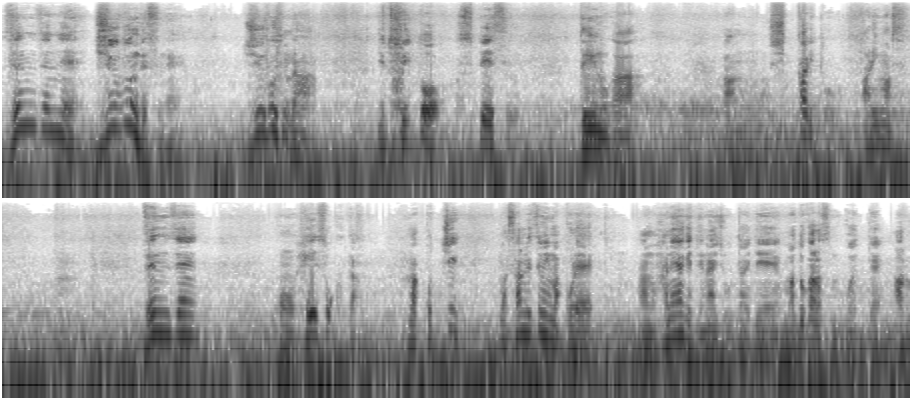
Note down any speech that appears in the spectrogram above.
全然ね、十分ですね。十分なゆとりとスペースっていうのが、あの、しっかりとあります。うん。全然、この閉塞感。まあ、こっち、まあ、3列目今これ、あの、跳ね上げてない状態で、窓ガラスもこうやってある、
